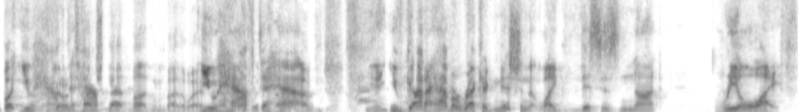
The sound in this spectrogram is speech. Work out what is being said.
But you have Don't to touch have that button, by the way. you have to touch. have you- you've got to have a recognition that like this is not real life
